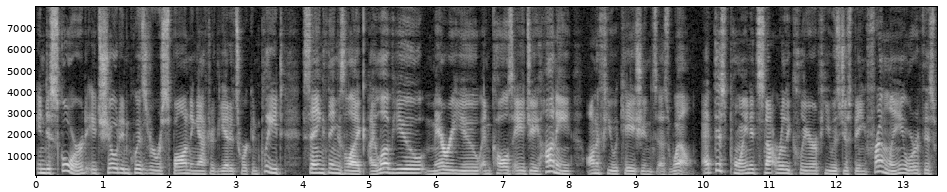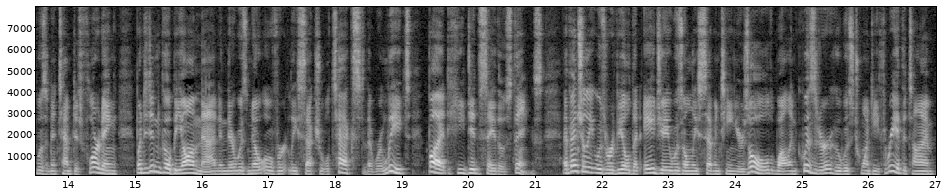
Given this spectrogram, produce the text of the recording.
In Discord, it showed Inquisitor responding after the edits were complete, saying things like, I love you, marry you, and calls AJ honey on a few occasions as well. At this point, it's not really clear if he was just being friendly or if this was an attempt at flirting, but it didn't go beyond that, and there was no overtly sexual text that were leaked, but he did say those things. Eventually, it was revealed that AJ was only 17 years old, while Inquisitor, who was 23 at the time,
